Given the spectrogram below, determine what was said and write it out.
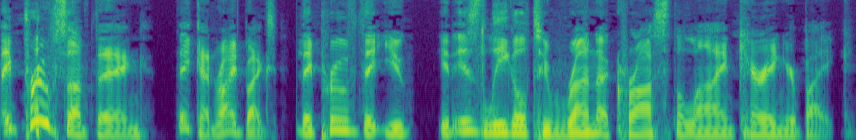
They prove something. They can ride bikes. They prove that you it is legal to run across the line carrying your bike.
